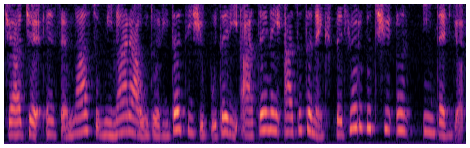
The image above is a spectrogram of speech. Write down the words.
ceea ce însemna subminarea autorității și puterii Atenei atât în exterior cât și în interior.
